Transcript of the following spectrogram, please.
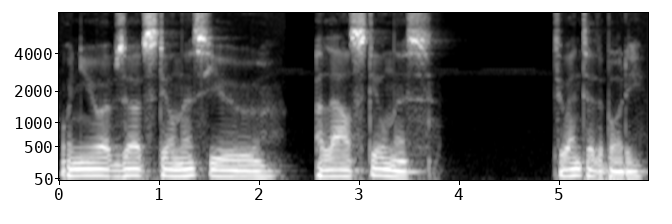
When you observe stillness, you allow stillness to enter the body.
